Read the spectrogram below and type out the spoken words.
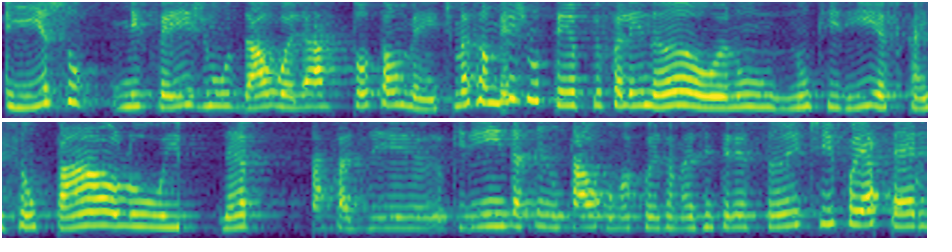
E isso me fez mudar o olhar totalmente. Mas ao mesmo tempo que eu falei, não, eu não, não queria ficar em São Paulo e né, para fazer, eu queria ainda tentar alguma coisa mais interessante e foi a Terry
